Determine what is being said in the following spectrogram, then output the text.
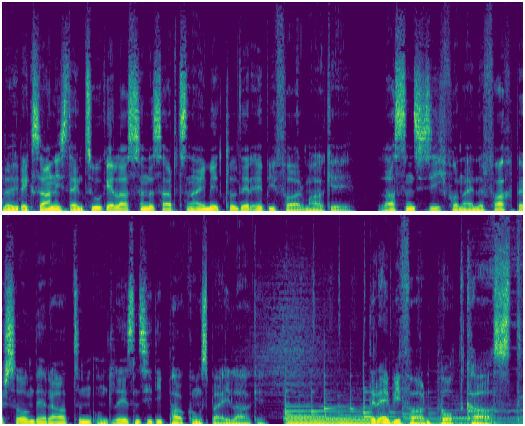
Neurexan ist ein zugelassenes Arzneimittel der Ebifarm AG. Lassen Sie sich von einer Fachperson beraten und lesen Sie die Packungsbeilage. Der Ebifarm Podcast.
